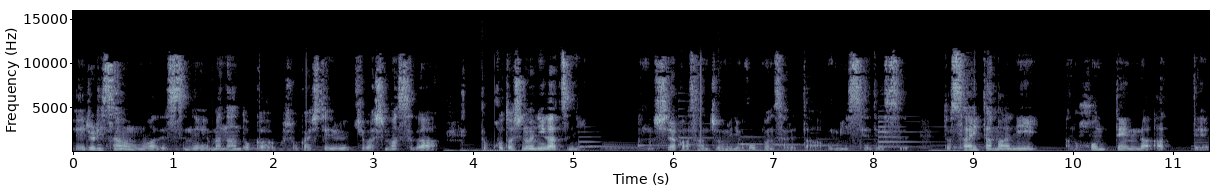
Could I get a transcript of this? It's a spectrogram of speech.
えー、ルリさんはですね、まあ、何度かご紹介している気はしますが、今年の2月に白川三丁目にオープンされたお店です。埼玉にあの本店があって、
